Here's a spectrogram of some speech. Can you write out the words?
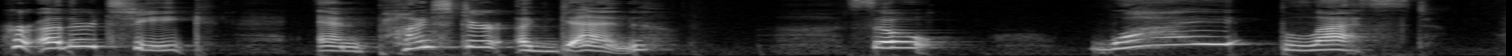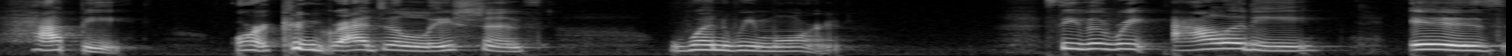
her other cheek, and punched her again. So, why blessed, happy, or congratulations when we mourn? See, the reality is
